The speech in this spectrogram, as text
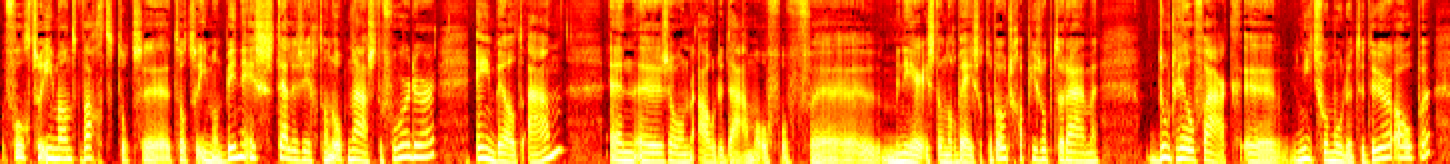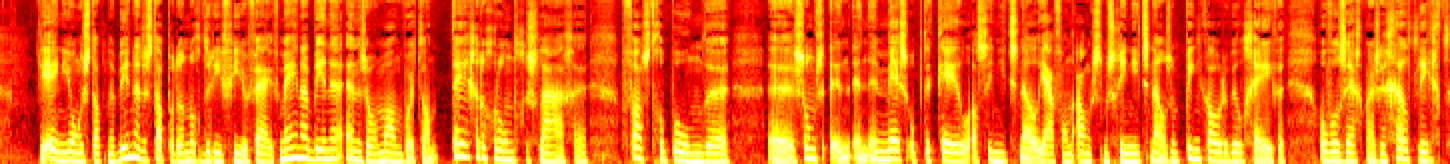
Volgt zo iemand, wacht tot, ze, tot zo iemand binnen is... stellen zich dan op naast de voordeur. Eén belt aan. En eh, zo'n oude dame of, of eh, meneer is dan nog bezig de boodschapjes op te ruimen. Doet heel vaak eh, niet vermoedend de deur open... Die ene jongen stapt naar binnen, er stappen er nog drie, vier, vijf mee naar binnen. En zo'n man wordt dan tegen de grond geslagen, vastgebonden. soms een, een, een mes op de keel als hij niet snel, ja van angst misschien niet snel zijn pincode wil geven. Of wil zeggen waar zijn geld ligt.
